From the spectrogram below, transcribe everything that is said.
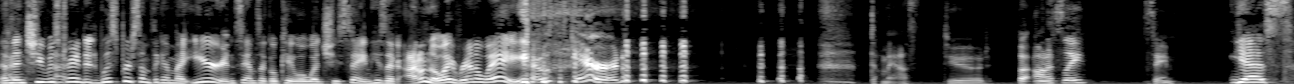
and then she was trying to whisper something in my ear, and Sam's like, "Okay, well, what'd she say?" And he's like, "I don't know. I ran away." I was scared. Dumbass. Dude. But honestly, same. Yes,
